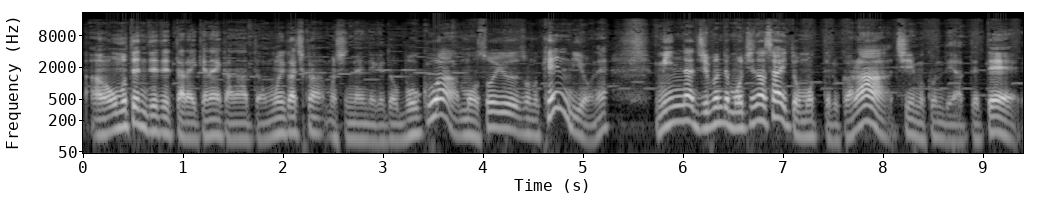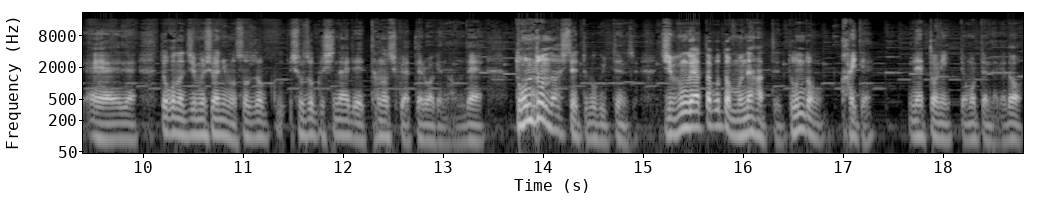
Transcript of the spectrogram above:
あの表に出てったらいけないかなって思いがちかもしれないんだけど僕はもうそういうその権利をねみんな自分で持ちなさいと思ってるからチーム組んでやってて、えー、どこの事務所にも所属所属しないで楽しくやってるわけなんでどんどん出してって僕言ってるんですよ。自分がやったことを胸張ってどんどん書いてネットにって思ってんだけど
